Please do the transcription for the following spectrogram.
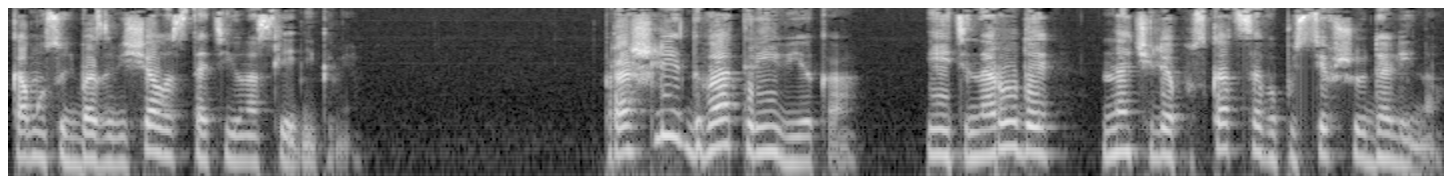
кому судьба завещала стать ее наследниками. Прошли два-три века, и эти народы начали опускаться в опустевшую долину.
